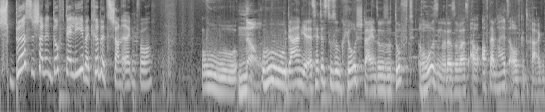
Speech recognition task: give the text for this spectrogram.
Spürst du schon den Duft der Liebe? Kribbelt's schon irgendwo? uh, No. uh, Daniel, als hättest du so einen Klostein, so, so Duftrosen oder sowas au- auf deinem Hals aufgetragen.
